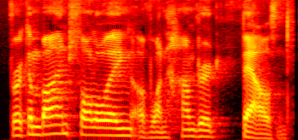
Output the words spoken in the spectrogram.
for a combined following of 100,000.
